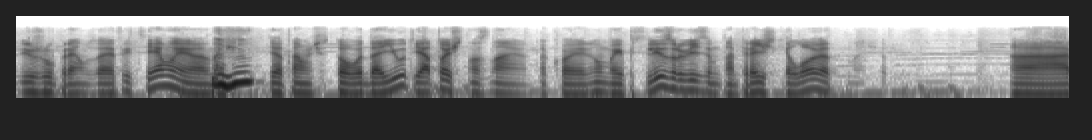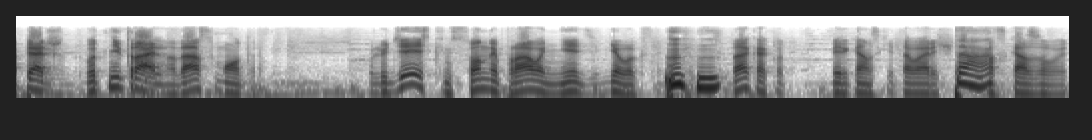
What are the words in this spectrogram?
слежу прям за этой темой, значит, угу. где там что выдают, я точно знаю такое, ну, мы и по телевизору видим, там периодически ловят, значит. А, опять же, вот нейтрально, да, смотрим у людей есть конституционное право не, вакцинироваться, угу. да, как вот американские товарищи так. подсказывают.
